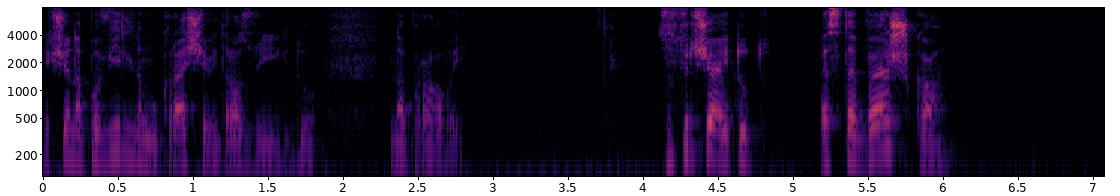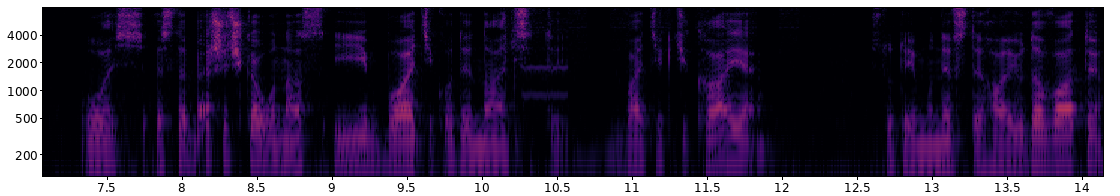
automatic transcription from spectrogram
Якщо на повільному, краще відразу їду на правий. Зустрічаю тут СТБшка. Ось, СТБшечка у нас і Батік 11. Батік тікає. Ось Тут я йому не встигаю давати.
